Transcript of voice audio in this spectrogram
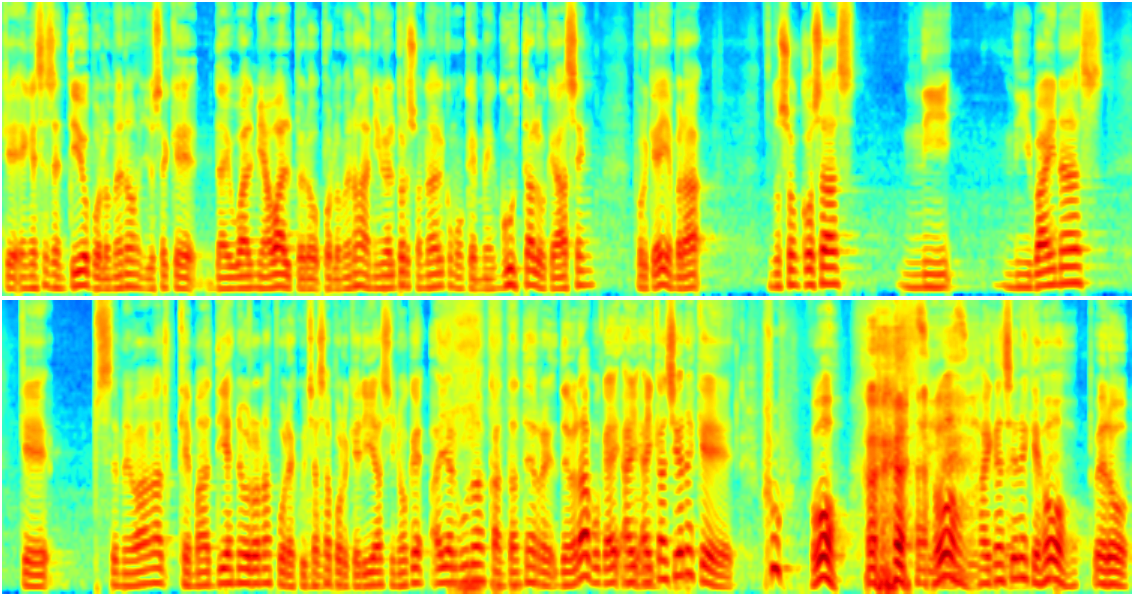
que en ese sentido, por lo menos, yo sé que da igual mi aval, pero por lo menos a nivel personal, como que me gusta lo que hacen, porque hey, en verdad no son cosas ni, ni vainas que se me van a quemar 10 neuronas por escuchar esa porquería, sino que hay algunos cantantes de, de verdad, porque hay, hay, hay canciones que... ¡Oh! oh, hay canciones que oh, pero,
